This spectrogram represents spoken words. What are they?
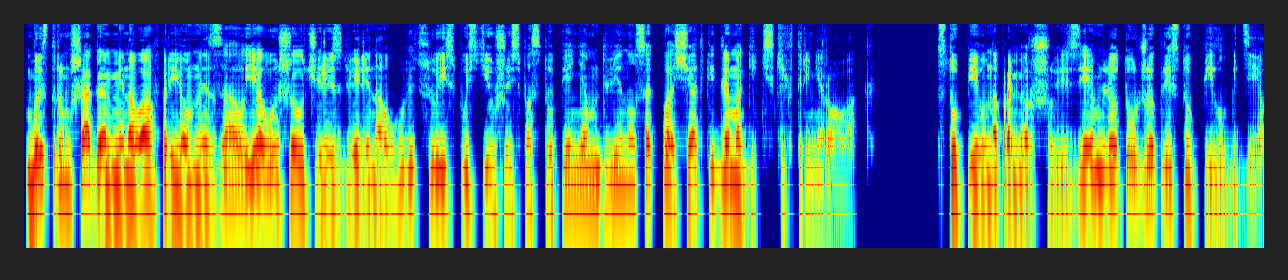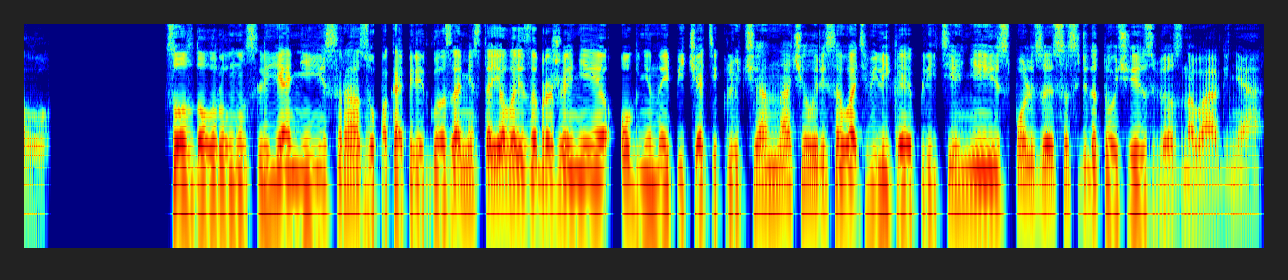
Быстрым шагом, миновав приемный зал, я вышел через двери на улицу и, спустившись по ступеням, двинулся к площадке для магических тренировок. Ступив на промерзшую землю, тут же приступил к делу. Создал руну слияния и сразу, пока перед глазами стояло изображение огненной печати ключа, начал рисовать великое плетение, используя сосредоточие звездного огня.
